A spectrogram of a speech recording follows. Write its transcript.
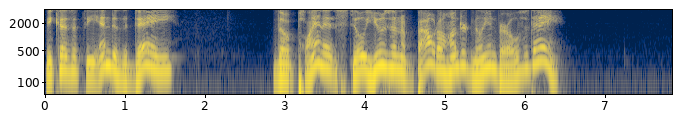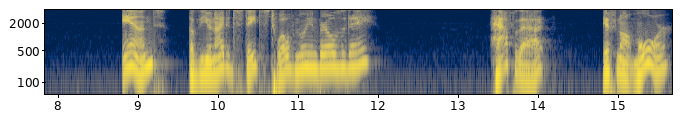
Because at the end of the day, the planet's still using about 100 million barrels a day. And of the United States 12 million barrels a day, half of that, if not more,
